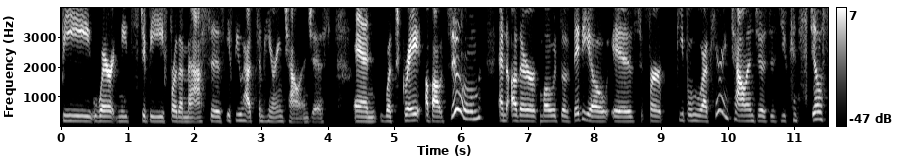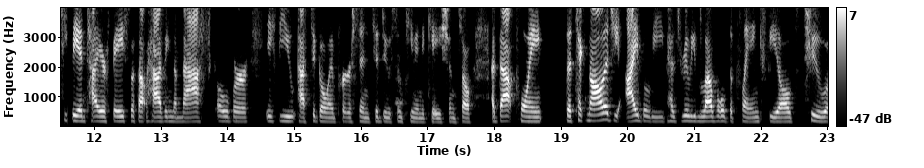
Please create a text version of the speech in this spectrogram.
be where it needs to be for the masses if you had some hearing challenges. And what's great about Zoom and other modes of video is for people who have hearing challenges is you can still see the entire face without having the mask over if you had to go in person to do some communication. So at that point, the technology, I believe, has really leveled the playing field to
